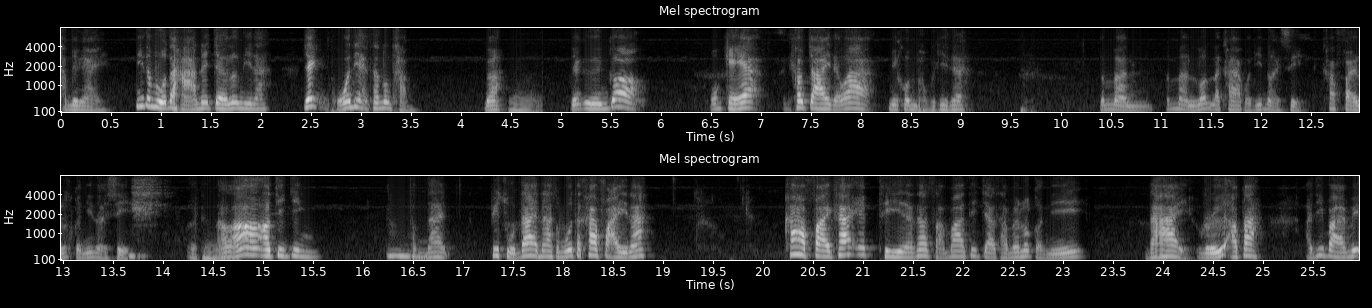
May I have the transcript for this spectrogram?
ทำยังไง นี่ตำรวจทหารได้เจอเรื่องนี้นะยังหัวเนี่ยท่านต้องทำเนาะอย่างอื่นก็โอเคอะเข้าใจแต่ว่ามีคนบอกเมื่อกี้นะน้ำมันน้ำมันลดราคากว่านี้หน่อยสิค่าไฟลดกว่านี้หน่อยสิเออเอาเอาเอาจริง ๆทำได้พิสูจน์ได้นะ สมมุติถ้าค่าไฟนะ ค่าไฟค่าเอฟทีนะถ้าสามารถที่จะทำให้ลดกว่านี้ได้ หรือเอาถ้าอธิบายไม่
